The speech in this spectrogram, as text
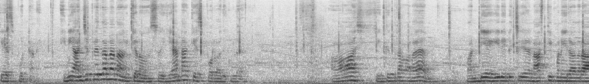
கேஸ் போட்டானே. இனி அஞ்சு பேர் தானே நான் விற்கிறோம் ஸோ ஏன்டா கேஸ் போடுறோம் அதுக்குள்ளே? ஆ எங்கே தான் வர? வண்டியை கீழே இடிச்சு நாஸ்தி பண்ணிடாதடா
